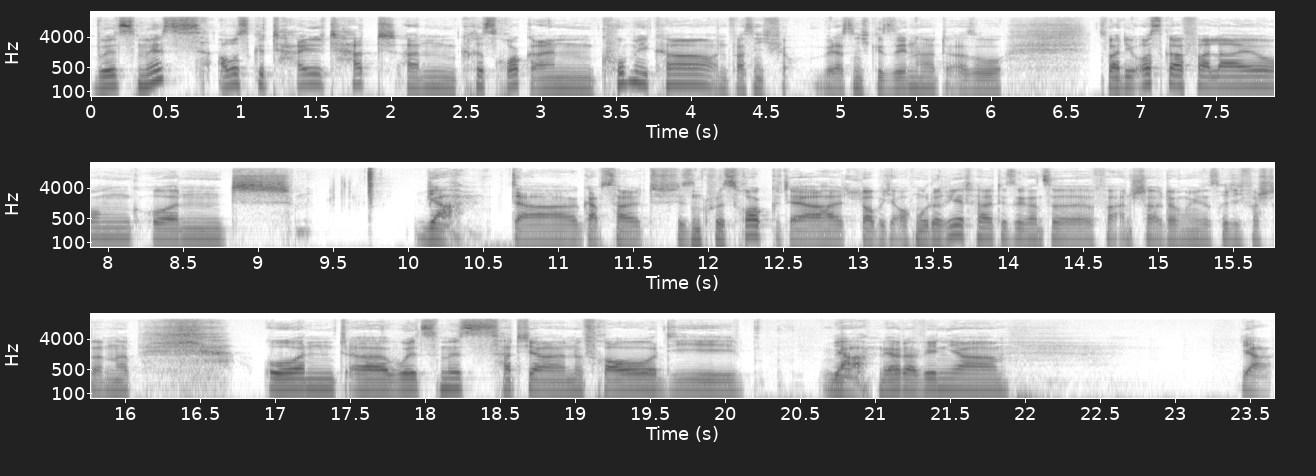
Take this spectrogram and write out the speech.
Will Smith ausgeteilt hat an Chris Rock, einen Komiker. Und was nicht, wer das nicht gesehen hat, also es war die Oscar-Verleihung und ja, da gab's halt diesen Chris Rock, der halt, glaube ich, auch moderiert hat, diese ganze Veranstaltung, wenn ich das richtig verstanden habe. Und äh, Will Smith hat ja eine Frau, die ja mehr oder weniger ja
